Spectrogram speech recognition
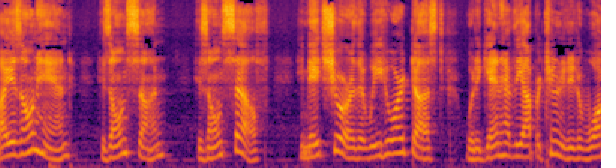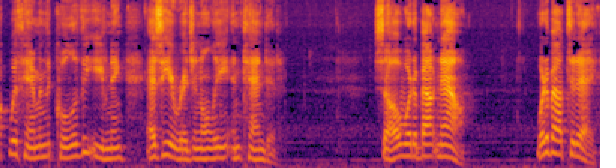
By his own hand, his own Son, his own self, he made sure that we who are dust would again have the opportunity to walk with him in the cool of the evening as he originally intended. So, what about now? What about today?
